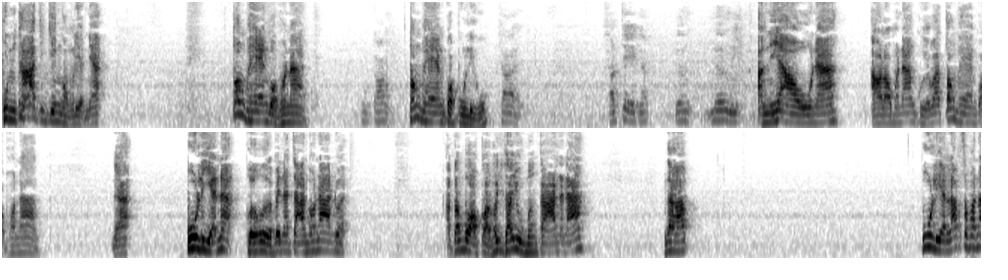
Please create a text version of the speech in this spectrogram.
คุณค่าจริง ๆ ของเหรียญเนี้ย ต้องแพงกว่าพ่อนาฏถูกต้องต้องแพงกว่าปูหลิว ใช่ ชัดเจนครับ เรื่องเรื่องนี้ อันนี้เอานะ เอาเรามานั่งคุยว่าต้องแพงกว่าพ่อนาฏนะปูเหรียญอะเผลอๆเป็นอาจารย์พ่อนาฏด้วยอะต้องบอกก่อนเพราะถ้าอยู่เมืองการนะนะ นะครับปูเหรียญรับสมณ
